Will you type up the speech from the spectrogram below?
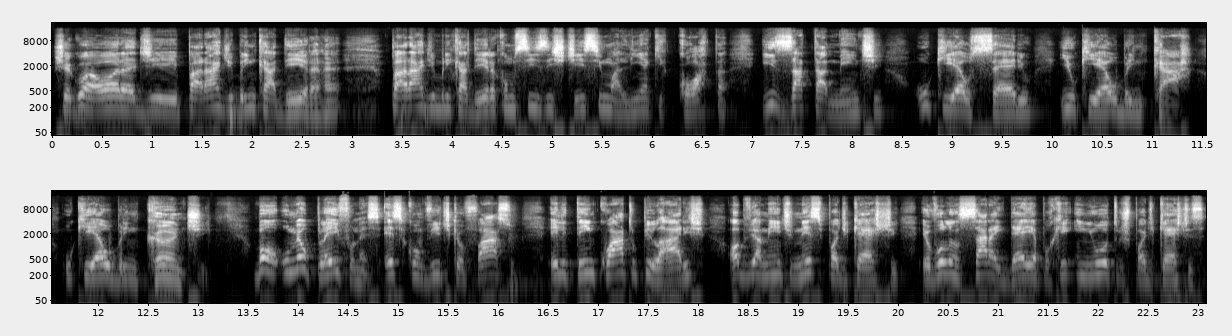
chegou a hora de parar de brincadeira, né? Parar de brincadeira como se existisse uma linha que corta exatamente o que é o sério e o que é o brincar, o que é o brincante. Bom, o meu Playfulness, esse convite que eu faço, ele tem quatro pilares. Obviamente, nesse podcast eu vou lançar a ideia, porque em outros podcasts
